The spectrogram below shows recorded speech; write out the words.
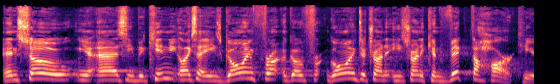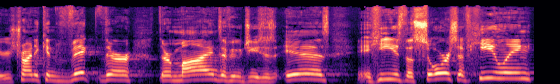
And so, you know, as he begin, like I say, he's going, for, go for, going to trying to, he's trying to convict the heart here. He's trying to convict their, their minds of who Jesus is. He is the source of healing,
